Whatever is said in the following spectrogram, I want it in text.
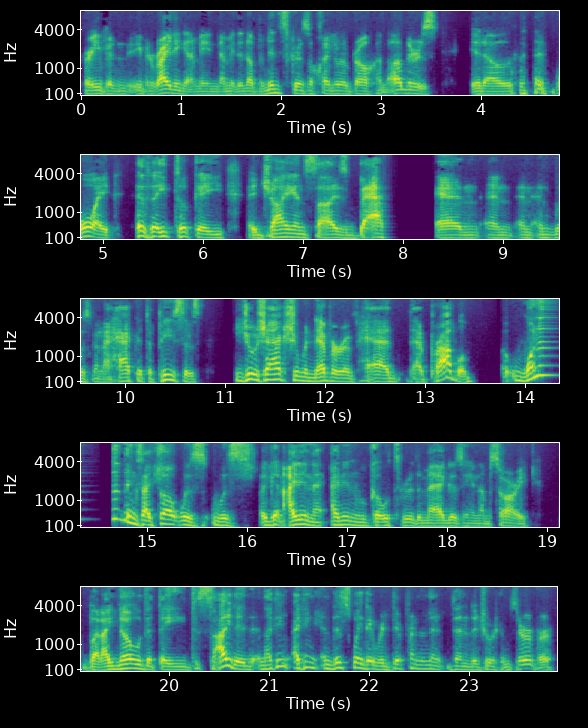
for even, even writing it. I mean, I mean, the Novominskers, and others, you know, boy, they took a, a giant sized bath and and and, and was going to hack it to pieces. Jewish Action would never have had that problem. One of the things I thought was was again, I didn't I didn't go through the magazine. I'm sorry, but I know that they decided, and I think I think in this way they were different than the, than the Jewish Observer.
